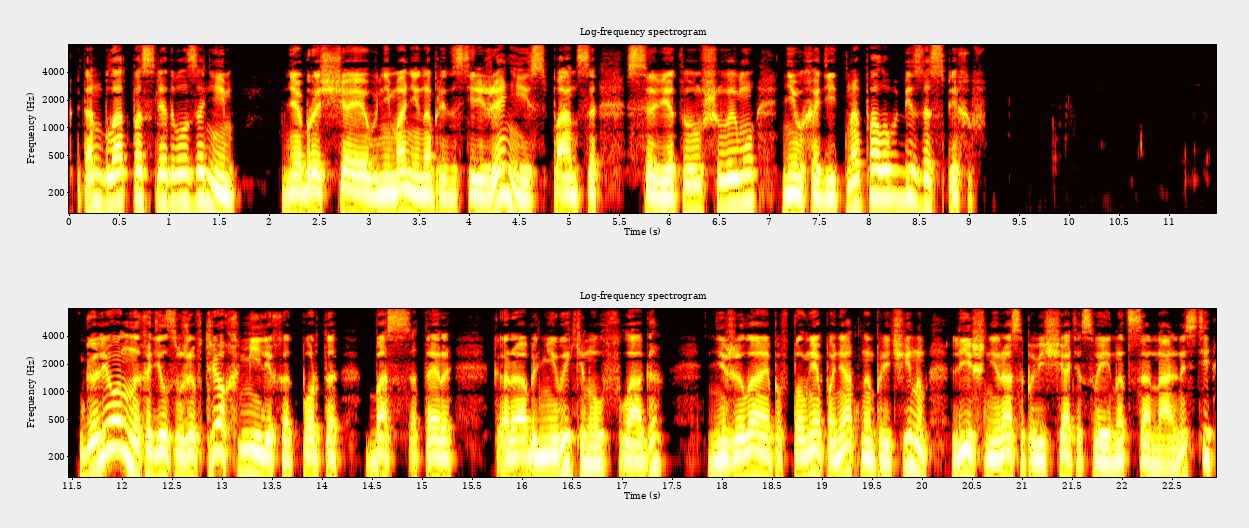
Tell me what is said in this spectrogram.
Капитан Блад последовал за ним, не обращая внимания на предостережение испанца, советовавшего ему не выходить на палубу без доспехов. Галеон находился уже в трех милях от порта Бассатеры. Корабль не выкинул флага, не желая по вполне понятным причинам лишний раз оповещать о своей национальности,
